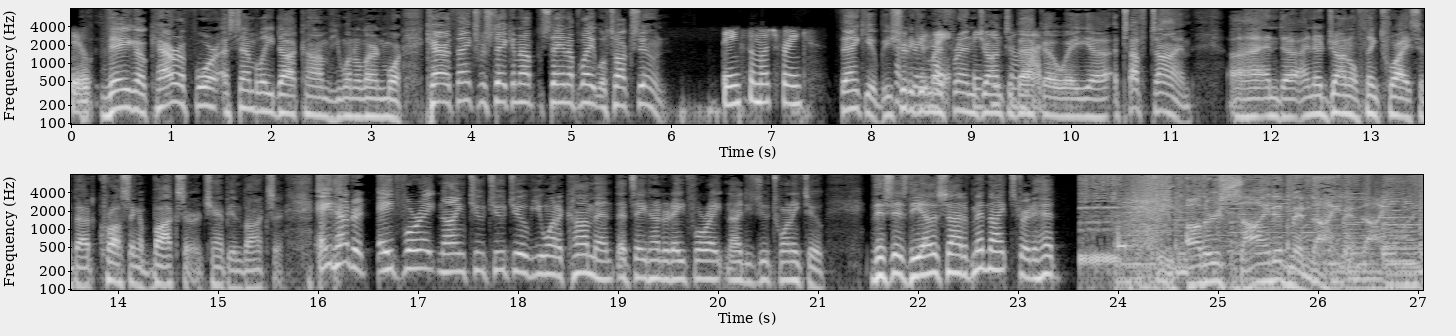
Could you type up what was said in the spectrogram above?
too. There you go. Cara4assembly.com if you want to learn more. Cara, thanks for staying up, staying up late. We'll talk soon. Thanks so much, Frank. Thank you. Be Have sure to great give my night. friend Thank John so Tabacco a, uh, a tough time. Uh, and uh, I know John will think twice about crossing a boxer, a champion boxer. 800 848 9222. If you want to comment, that's 800 848 9222. This is The Other Side of Midnight. Straight ahead. The other side of midnight. midnight.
